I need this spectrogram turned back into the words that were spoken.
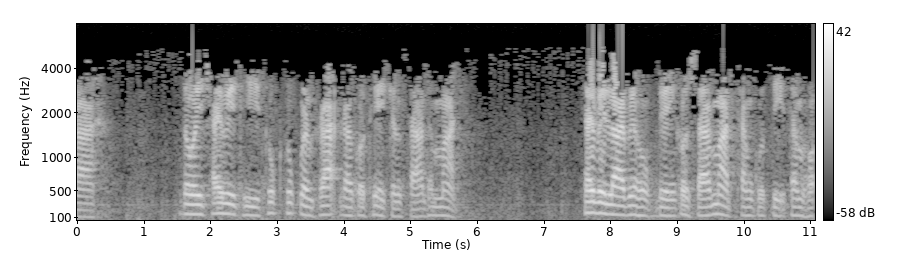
จา โดยใช้วิธีทุกทุกวันพระเราก็เทศกันสาธรรมาใช้เวลาไปหกเดือนก็สามารถทำกุฏิทำหอ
